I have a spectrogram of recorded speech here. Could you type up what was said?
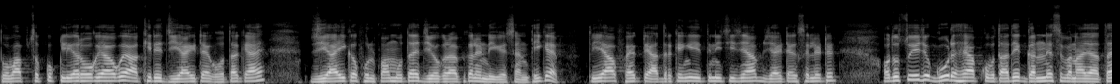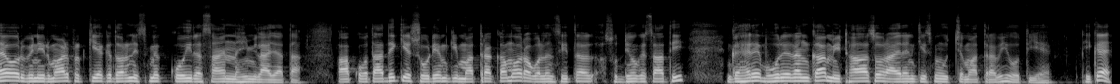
तो अब आप सबको क्लियर हो गया होगा, आखिर ये जीआई टैग होता क्या है? जीआई का फुल फॉर्म होता है जियोग्राफिकल इंडिकेशन ठीक है? तो ये आप फैक्ट याद रखेंगे, इतनी चीज़ें आप जीआई टैग से रिलेटेड और दोस्तों, ये जो गुड़ है, आपको बता दें, गन्ने से बनाया जाता है और विनिर्माण प्रक्रिया के दौरान इसमें कोई रसायन नहीं मिलाया जाता। आपको बता दें कि सोडियम की मात्रा कम और अवलनशीलता अशुद्धियों के साथ ही गहरे भूरे रंग का मिठास और आयरन की इसमें उच्च मात्रा भी होती है। ठीक है?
